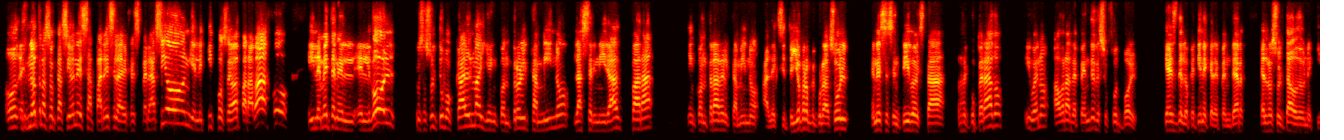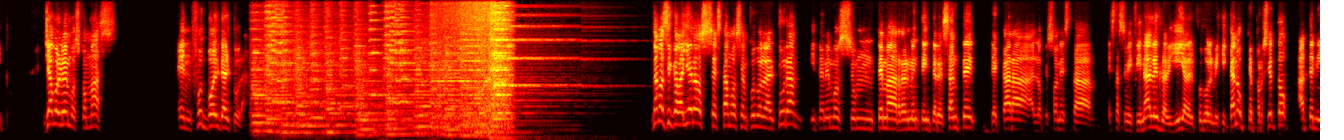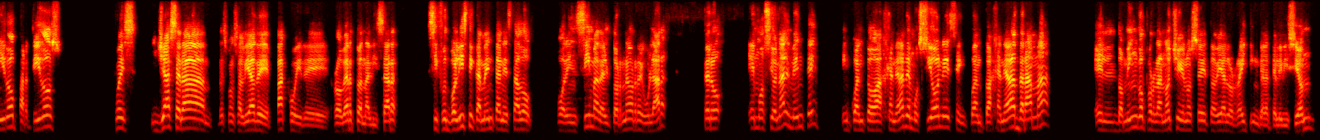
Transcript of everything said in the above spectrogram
o en otras ocasiones aparece la desesperación y el equipo se va para abajo y le meten el, gol. Cruz Azul tuvo calma y encontró el camino, la serenidad para encontrar el camino al éxito. Yo creo que Cruz Azul en ese sentido está recuperado y bueno, ahora depende de su fútbol, que es de lo que tiene que depender el resultado de un equipo. Ya volvemos con más en fútbol de altura. Damas y caballeros, estamos en Fútbol de Altura y tenemos un tema realmente interesante de cara a lo que son esta, estas semifinales, la liguilla del fútbol mexicano, que por cierto ha tenido partidos, pues ya será responsabilidad de Paco y de Roberto analizar si futbolísticamente han estado por encima del torneo regular, pero emocionalmente, en cuanto a generar emociones, en cuanto a generar drama, el domingo por la noche, yo no sé todavía los ratings de la televisión,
